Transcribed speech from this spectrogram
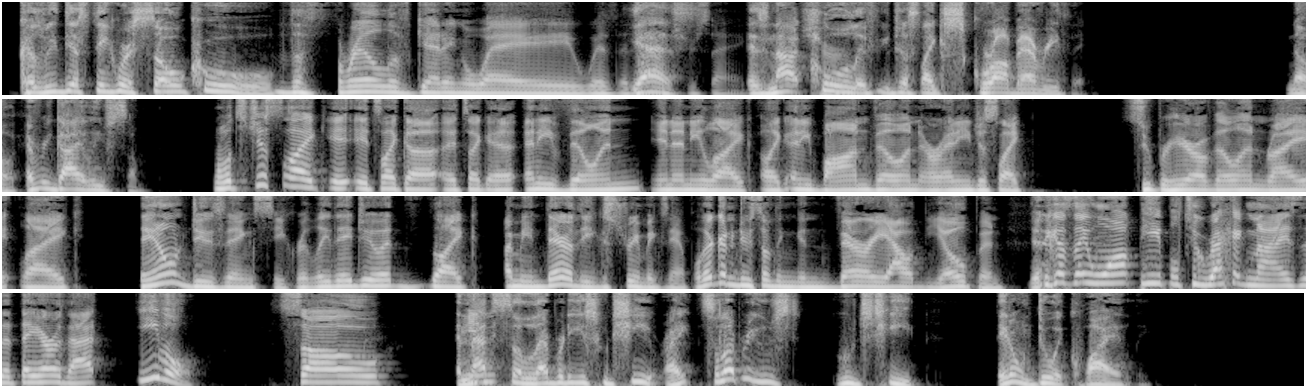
Because we just think we're so cool. The thrill of getting away with it. is what Yes. you're saying. It's not Sure. cool if you just like scrub everything. No, every guy leaves something. Well, it's just like it, it's like a it's like a, any villain in any like like any Bond villain or any just like superhero villain, right? Like they don't do things secretly. They do it like I mean they're the extreme example. They're going to do something in very out in the open Yeah. because they want people to recognize that they are that evil. So And In- that's celebrities who cheat, right? Celebrities who cheat, they don't do it quietly.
